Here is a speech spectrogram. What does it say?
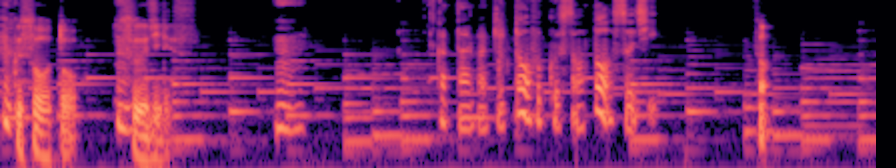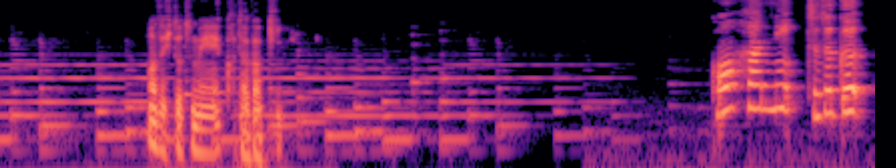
服装と数字です。うん。肩書きと服装と筋。さあ。まず一つ目、肩書き。後半に続く。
